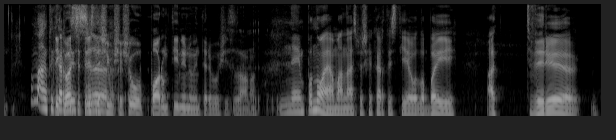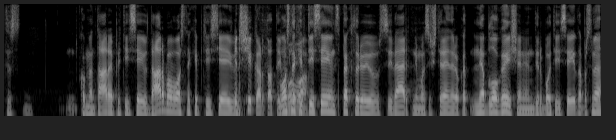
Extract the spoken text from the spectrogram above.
nu, man tai tikiuosi 36 e, po rungtyninių interviu šį sezoną. Neimponuoja man asmeniškai kartais tie jau labai atviri dis, komentarai apie teisėjų darbą, vos ne kaip teisėjų. Ir šį kartą tai vos ne kaip teisėjų inspektoriaus įvertinimas iš trenerio, kad neblogai šiandien dirbo teisėjai. Ta prasme,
